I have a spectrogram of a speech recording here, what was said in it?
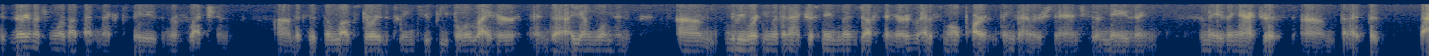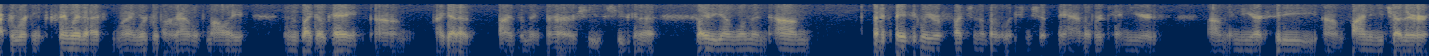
it's very much more about that next phase and reflection. Um, it's it's a love story between two people, a writer and uh, a young woman um, going to be working with an actress named Lynn Justinger who had a small part in Things I Understand. She's an amazing, amazing actress. Um, that I, that after working the same way that I when I worked with around with Molly, it was like okay, um, I got to find something for her. She's she's going to play the young woman. Um, but it's basically a reflection of the relationship they have over 10 years um, in New York City, um, finding each other,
